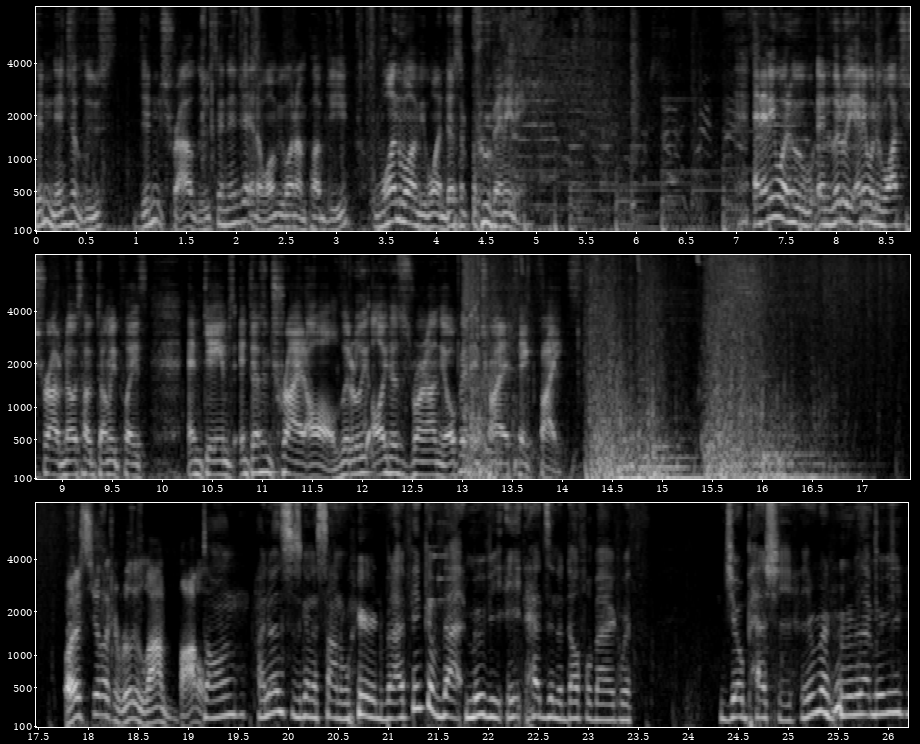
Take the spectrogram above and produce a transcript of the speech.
Didn't Ninja lose? Didn't Shroud lose to Ninja in a 1v1 on PUBG? One 1v1 doesn't prove anything. And anyone who, and literally anyone who watches Shroud knows how dumb he plays and games and doesn't try at all. Literally, all he does is run around in the open and try to take fights. Why does he hear like a really loud bottle? song. I know this is gonna sound weird, but I think of that movie Eight Heads in a Duffel Bag with Joe Pesci. You remember, remember that movie?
